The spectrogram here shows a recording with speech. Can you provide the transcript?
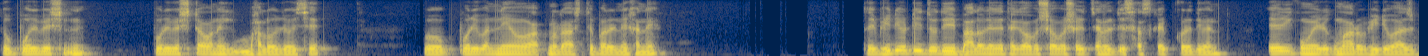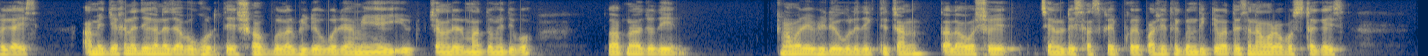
তো পরিবেশ, পরিবেশটা অনেক ভালো রয়েছে। তো পরিবার নিয়েও আপনারা আসতে পারেন এখানে। তো এই ভিডিওটি যদি ভালো লেগে থাকে, অবশ্যই অবশ্যই চ্যানেলটি সাবস্ক্রাইব করে দিবেন। এরকম এরকম আরও ভিডিও আসবে গাইস আমি যেখানে যেখানে যাব ঘুরতে সবগুলার ভিডিও করে আমি এই ইউটিউব চ্যানেলের মাধ্যমে দিব। তো আপনারা যদি আমার এই ভিডিওগুলো দেখতে চান, তাহলে অবশ্যই চ্যানেলটি সাবস্ক্রাইব করে পাশে থাকবেন। দেখতে পাচ্ছেন আমার অবস্থা গাইস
